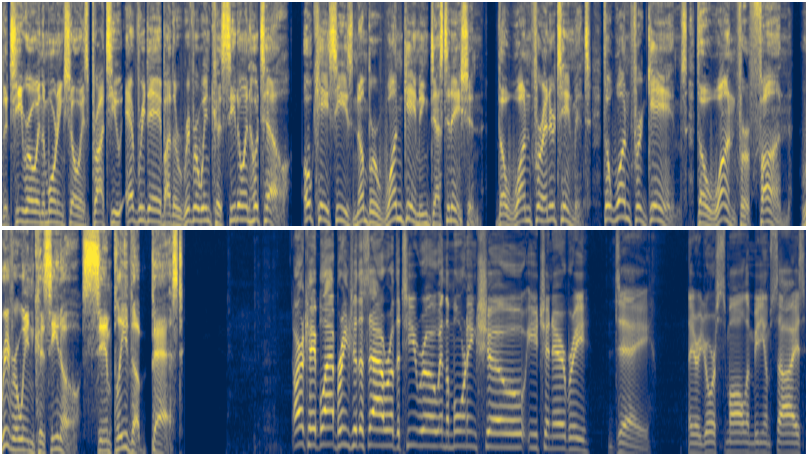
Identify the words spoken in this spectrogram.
The T Row in the Morning Show is brought to you every day by the Riverwind Casino and Hotel, OKC's number one gaming destination. The one for entertainment, the one for games, the one for fun. Riverwind Casino, simply the best. RK Black brings you this hour of the T Row in the Morning Show each and every day. They are your small and medium sized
